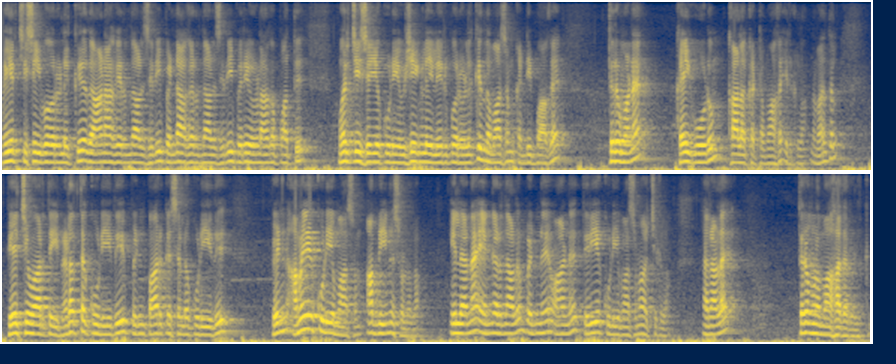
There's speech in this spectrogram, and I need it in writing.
முயற்சி செய்பவர்களுக்கு அது ஆணாக இருந்தாலும் சரி பெண்ணாக இருந்தாலும் சரி பெரியவர்களாக பார்த்து முயற்சி செய்யக்கூடிய விஷயங்களில் இருப்பவர்களுக்கு இந்த மாதம் கண்டிப்பாக திருமண கைகூடும் காலகட்டமாக இருக்கலாம். இந்த மாதத்தில் பேச்சுவார்த்தை நடத்தக்கூடியது பெண் பார்க்க செல்லக்கூடியது பெண் அமையக்கூடிய மாதம் அப்படின்னு சொல்லலாம். இல்லைன்னா எங்கே இருந்தாலும் பெண்ணு ஆண் தெரியக்கூடிய மாதமாக வச்சுக்கலாம். அதனால் திருமணமாகாதவர்களுக்கு.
